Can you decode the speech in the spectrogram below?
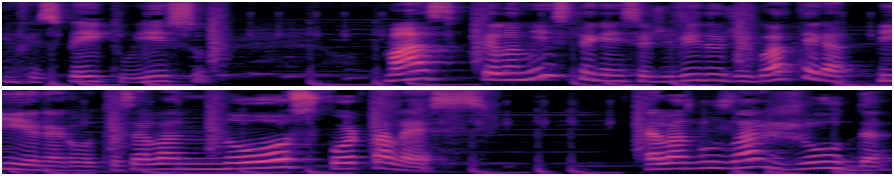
eu respeito isso, mas pela minha experiência de vida, eu digo: a terapia, garotas, ela nos fortalece, ela nos ajuda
